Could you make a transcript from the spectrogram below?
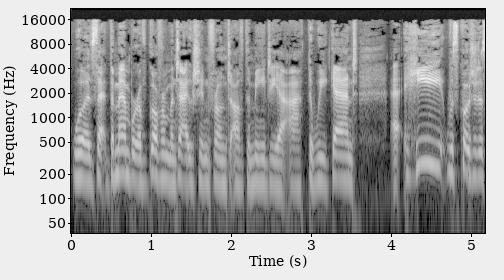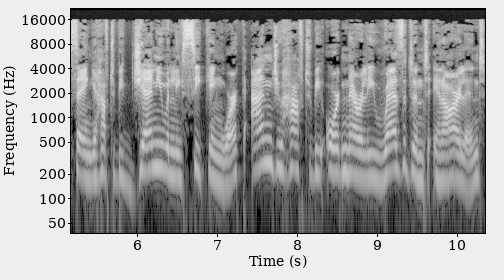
was uh, the member of government out in front of the media at the weekend. Uh, he was quoted as saying you have to be genuinely seeking work and you have to be ordinarily resident in Ireland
